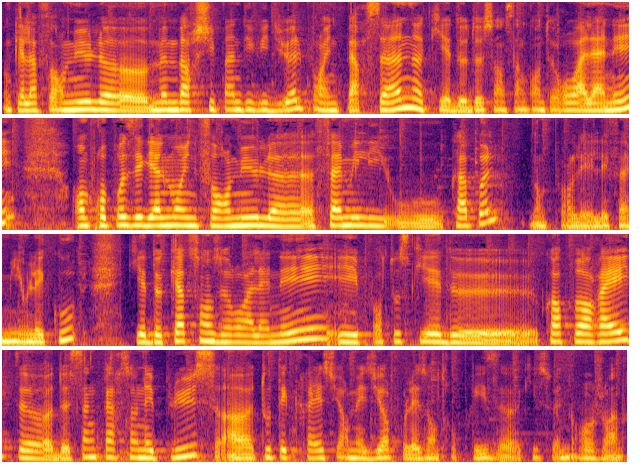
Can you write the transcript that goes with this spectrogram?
Donc il y a la formule euh, membership individuel pour une personne qui est de 250 euros à l'année. On propose également une formule euh, family ou couple, donc pour les, les, familles ou les couples, qui est de 400 euros à l'année. Et pour tout ce qui est de corporate, de 5 personnes et plus, tout est créé sur mesure pour les entreprises qui souhaitent nous rejoindre.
